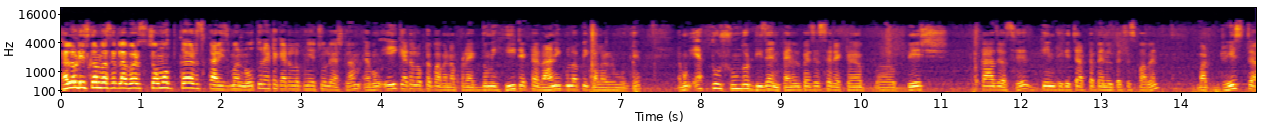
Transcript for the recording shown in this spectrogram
হ্যালো ডিসকাউন্ট বাস্কেট লাভার্স চমৎকার কারিজমা নতুন একটা ক্যাটালগ নিয়ে চলে আসলাম এবং এই ক্যাটালগটা পাবেন আপনারা একদমই হিট একটা রানি গোলাপি কালারের মধ্যে এবং এত সুন্দর ডিজাইন প্যানেল প্যাচেসের একটা বেশ কাজ আছে। তিন থেকে চারটা প্যানেল প্যাচেস পাবেন। বাট ড্রেসটা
